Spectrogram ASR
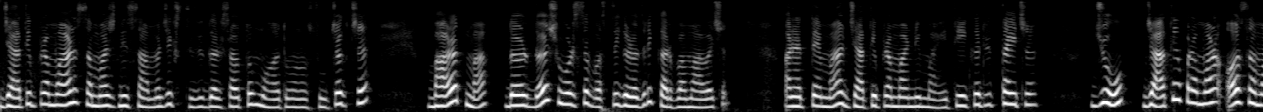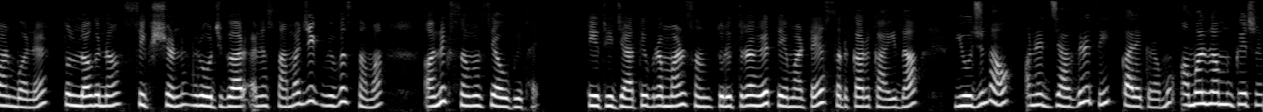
જાતિ પ્રમાણ સમાજની સામાજિક સ્થિતિ દર્શાવતો મહત્વનો સૂચક છે. ભારતમાં દર દસ વર્ષે વસ્તી ગણતરી કરવામાં આવે છે અને તેમાં જાતિ પ્રમાણની માહિતી એકત્રિત થાય છે. જો જાતિ પ્રમાણ અસમાન બને તો લગ્ન, શિક્ષણ, રોજગાર અને સામાજિક વ્યવસ્થામાં અનેક સમસ્યા ઊભી થાય. તેથી જાતિ પ્રમાણ સંતુલિત રહે તે માટે સરકાર કાયદા, યોજનાઓ અને જાગૃતિ કાર્યક્રમો અમલમાં મૂકે છે.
